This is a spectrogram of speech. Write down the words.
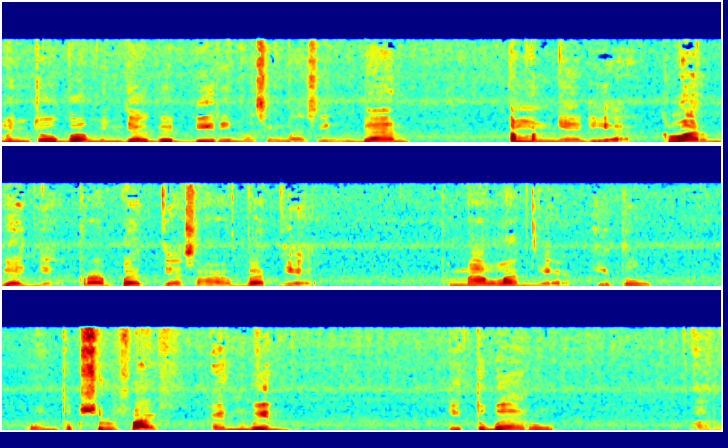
mencoba menjaga diri masing-masing dan temennya dia, keluarganya, kerabatnya, sahabatnya, kenalannya itu untuk survive and win. Itu baru baru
